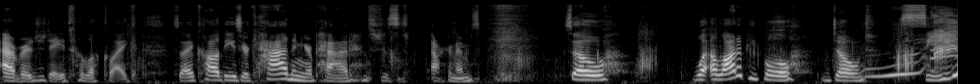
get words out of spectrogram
average day to look like. So I call these your CAD and your PAD. It's just acronyms. So what a lot of people don't see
